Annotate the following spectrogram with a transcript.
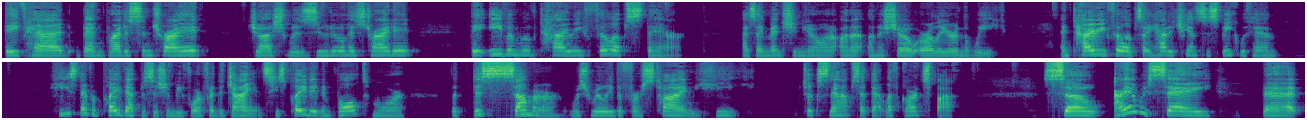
they've had Ben Bredeson try it, Joshua Ezeudu has tried it. They even moved Tyree Phillips there, as I mentioned, you know, on, on, a, on a show earlier in the week. And Tyree Phillips, I had a chance to speak with him. He's never played that position before for the Giants. He's played it in Baltimore, but this summer was really the first time he took snaps at that left guard spot. So I always say that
